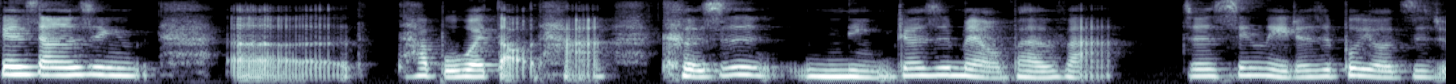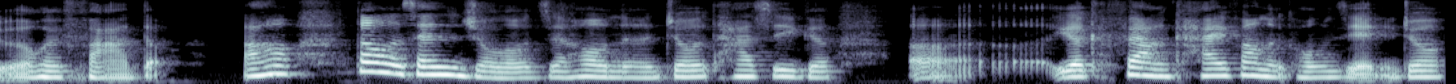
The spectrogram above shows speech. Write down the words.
跟相信呃它不会倒塌。可是你就是没有办法，就心里就是不由自主的会发抖。然后到了三十九楼之后呢，就它是一个呃一个非常开放的空间，你就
